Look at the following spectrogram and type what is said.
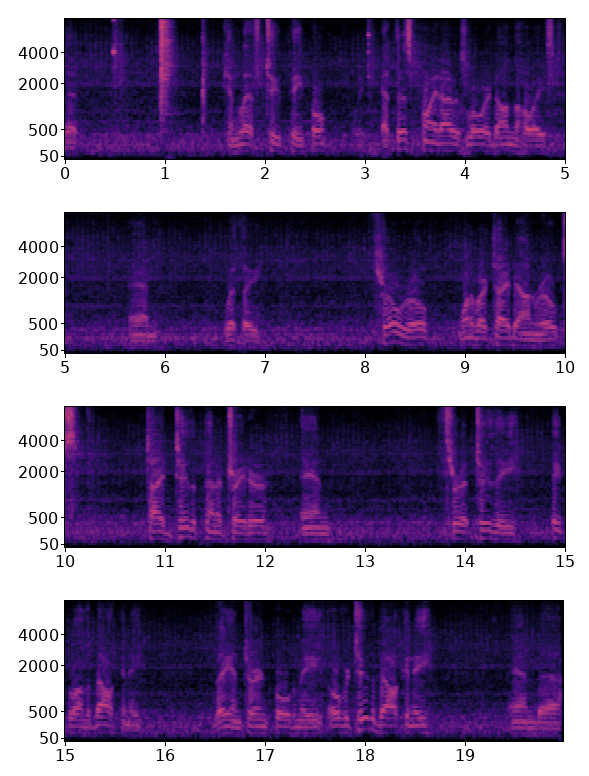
that can lift two people. At this point, I was lowered on the hoist, and with a throw rope, one of our tie-down ropes, tied to the penetrator and threw it to the people on the balcony. They in turn pulled me over to the balcony, and uh,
